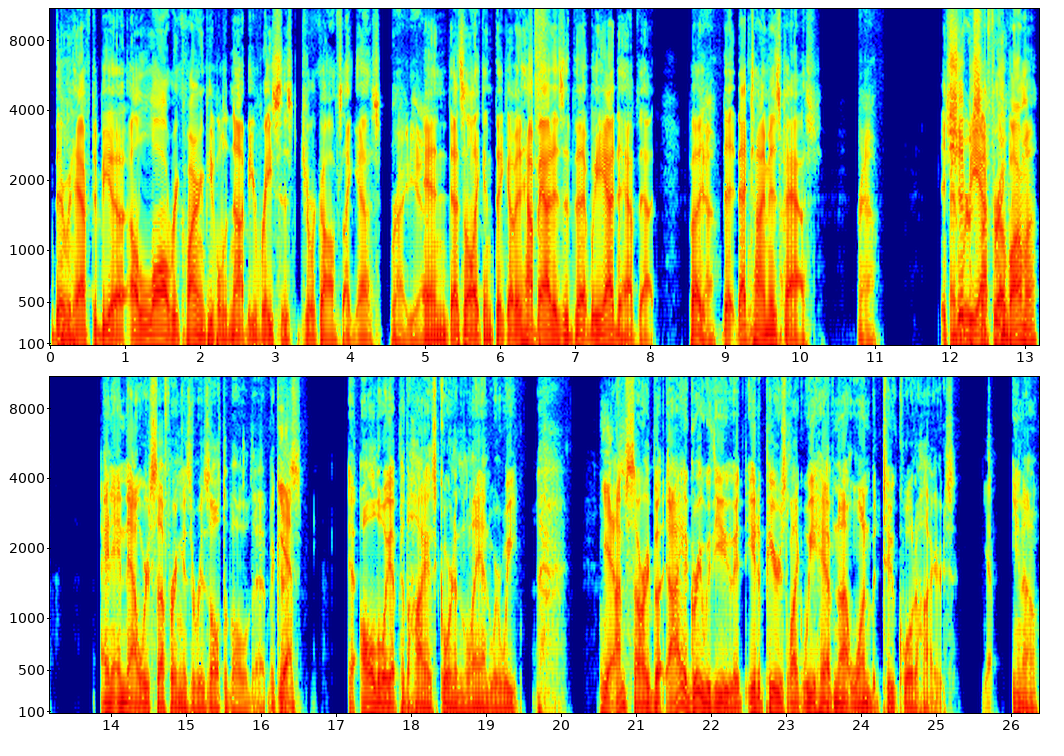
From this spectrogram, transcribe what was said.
there would Mhm. have to be a, a law requiring people to not be racist jerk offs, I guess. right, yeah, And that's all I can think of. And how bad is it that we had to have that? But Yeah. that that time is past. yeah. It And should be after Obama. And and now we're suffering as a result of all of that because all the way up to the highest court in the land where we Yes. I'm sorry, but I agree with you. It it appears like we have not one but two quota hires. Yep. You know,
